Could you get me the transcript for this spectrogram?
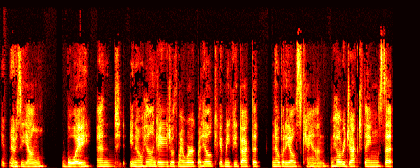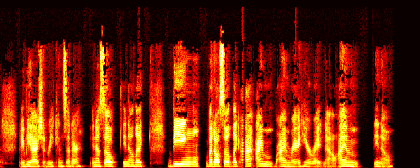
you know he's a young boy and you know he'll engage with my work but he'll give me feedback that nobody else can. And he'll reject things that maybe i should reconsider you know? So you know like being but also like I, i'm i am right here right now. I am you know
